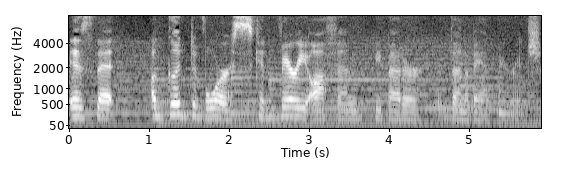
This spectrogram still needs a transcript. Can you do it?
is that a good divorce can very often be better than a bad marriage.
